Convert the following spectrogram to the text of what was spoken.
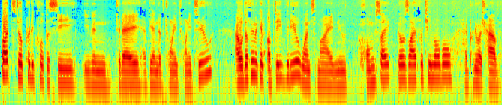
But still pretty cool to see even today at the end of 2022. I will definitely make an update video once my new home site goes live for T-Mobile. I pretty much have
